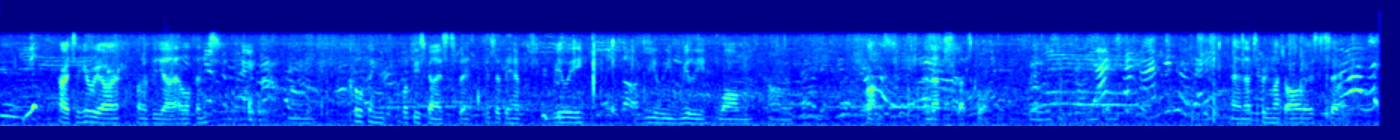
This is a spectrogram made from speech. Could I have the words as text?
Alright, so here we are one of the uh, elephants. Um, cool thing about these guys is that, is that they have really, really, really long um, fronts, and that's that's cool. And that's pretty much all there is to say.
